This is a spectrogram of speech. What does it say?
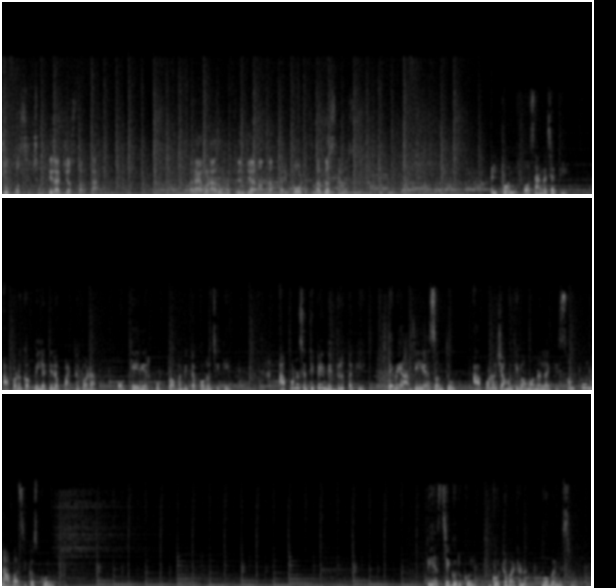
चुप बसी छंती राज्य सरकार Rayagada Mrutyunjay Anand report Argus news phone ओ संगसाथी आपनक पिलाटीर पाठपडा ओ करियर को प्रभावित करूची की आपण सेति पे विद्रुत की तेबे आज ही असंतु आपण चाहुतिबा मन लागी संपूर्ण आवासिक स्कूल टीएससी गुरुकुल गोठबाटना भुवनेश्वर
